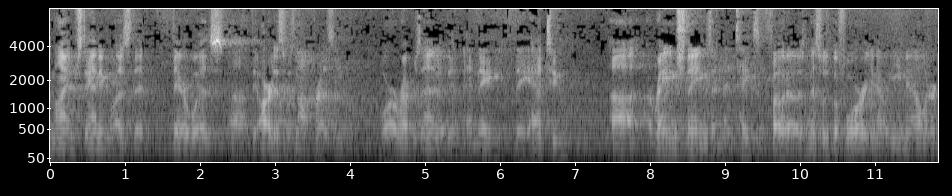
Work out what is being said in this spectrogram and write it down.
my understanding was that there was uh, the artist was not present or a representative, and, and they they had to uh, arrange things and then take some photos. And this was before you know email or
